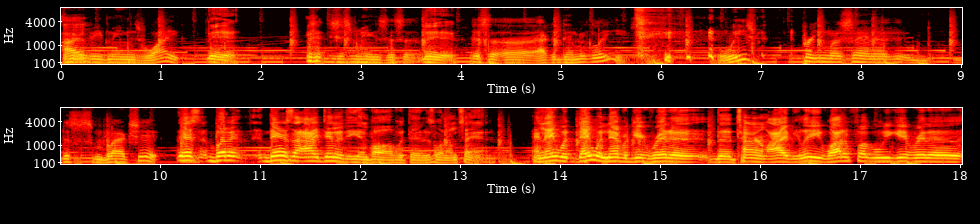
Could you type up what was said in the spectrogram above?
Ivy means white. Yeah, It just means it's a yeah. it's a uh, academic league. we pretty much saying that this is some black shit. There's but it, there's an identity involved with that. Is what I'm saying. And they would they would never get rid of the term Ivy League. Why the fuck would we get rid of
